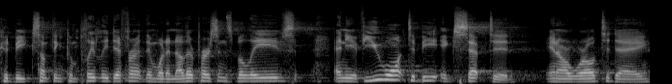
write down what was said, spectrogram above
could be something completely different than what another person's believes. And if you want to be accepted in our world today,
